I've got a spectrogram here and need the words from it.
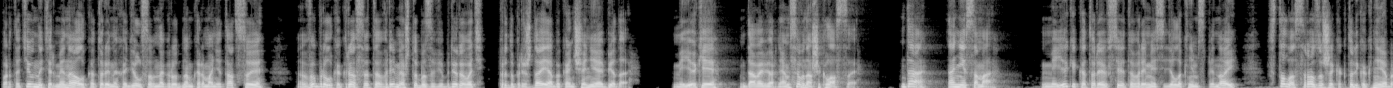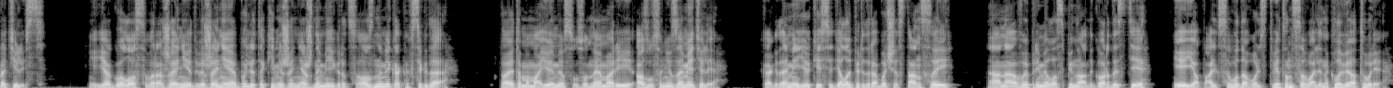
Портативный терминал, который находился в нагрудном кармане Тацуи, выбрал как раз это время, чтобы завибрировать, предупреждая об окончании обеда. «Миюки, давай вернемся в наши классы». «Да, они сама». Миюки, которая все это время сидела к ним спиной, встала сразу же, как только к ней обратились. Её голос, выражение и движения были такими же нежными и грациозными, как и всегда. Поэтому Майоми, Сузуне, Мари и Азуса не заметили. Когда Миюки сидела перед рабочей станцией, она выпрямила спину от гордости, и её пальцы в удовольствии танцевали на клавиатуре.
